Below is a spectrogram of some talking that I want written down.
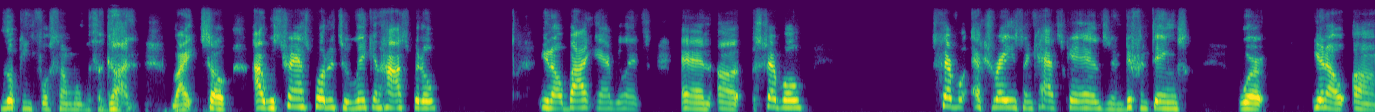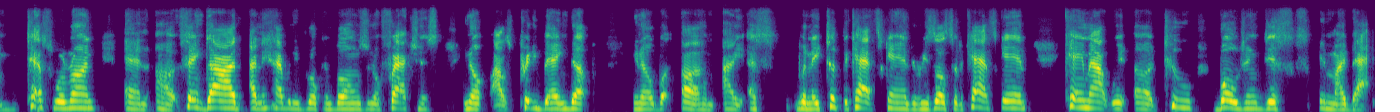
looking for someone with a gun, right? So I was transported to Lincoln Hospital, you know, by ambulance, and uh, several several X-rays and CAT scans and different things were, you know, um, tests were run, and uh, thank God I didn't have any broken bones, no fractures. You know, I was pretty banged up, you know, but um, I as when they took the CAT scan, the results of the CAT scan came out with uh, two bulging discs in my back.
